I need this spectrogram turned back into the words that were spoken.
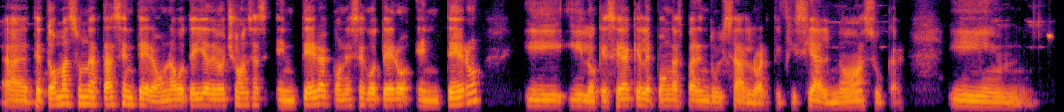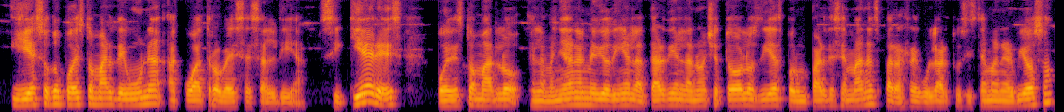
Ah, te tomas una taza entera, una botella de 8 onzas entera con ese gotero entero y, y, lo que sea que le pongas para endulzarlo, artificial, no azúcar. Y, y eso lo puedes tomar de una a cuatro veces al día. Si quieres, puedes tomarlo en la mañana, al mediodía, en la tarde y en la noche todos los días por un par de semanas para regular tu sistema nervioso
